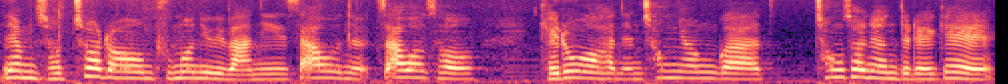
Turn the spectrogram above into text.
왜냐하면 저처럼 부모님이 많이 싸우는, 싸워서 괴로워하는 청년과 청소년들에게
